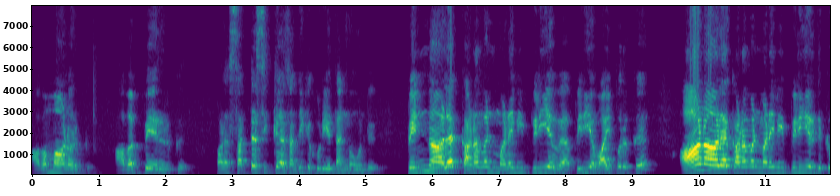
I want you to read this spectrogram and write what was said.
அவமானம் இருக்குது அவப்பேர் இருக்குது பல சட்ட சிக்கலை சந்திக்கக்கூடிய தன்மை உண்டு. பெண்ணால் கணவன் மனைவி பிரிய பிரிய வாய்ப்பு இருக்குது ஆணால் கணவன் மனைவி பிரியறதுக்கு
